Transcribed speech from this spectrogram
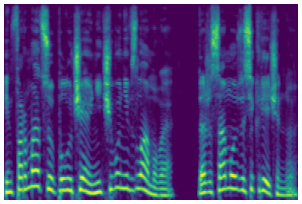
«Информацию получаю, ничего не взламывая, даже самую засекреченную.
